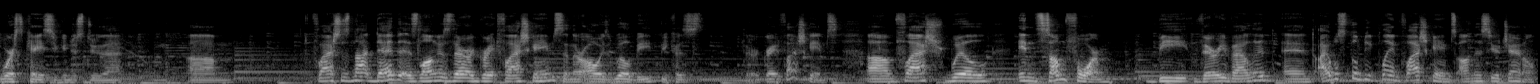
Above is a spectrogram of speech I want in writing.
worst case, you can just do that. Um, Flash is not dead as long as there are great Flash games, and there always will be because there are great Flash games. Um, Flash will, in some form, be very valid, and I will still be playing Flash games on this here channel.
